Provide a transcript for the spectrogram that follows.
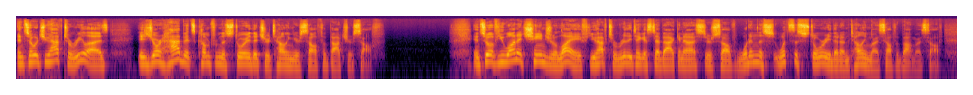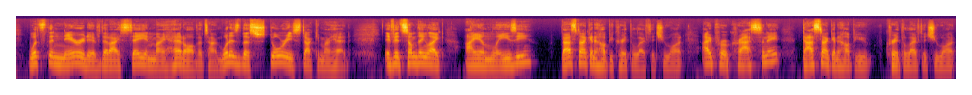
And so, what you have to realize is your habits come from the story that you're telling yourself about yourself. And so if you want to change your life, you have to really take a step back and ask yourself, what in this what's the story that I'm telling myself about myself? What's the narrative that I say in my head all the time? What is the story stuck in my head? If it's something like I am lazy, that's not going to help you create the life that you want. I procrastinate, that's not going to help you create the life that you want.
